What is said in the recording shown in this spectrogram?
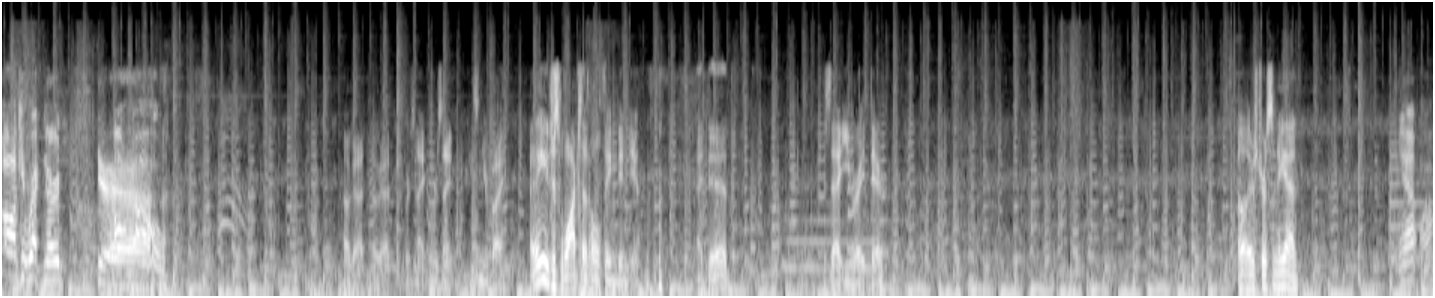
Oh, get wrecked, nerd! Yeah! Oh no! Oh god, oh god. Where's Knight? Where's Knight? He's nearby. I think you just watched that whole thing, didn't you? I did. Is that you right there? Oh, there's Tristan again. Yeah, well.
